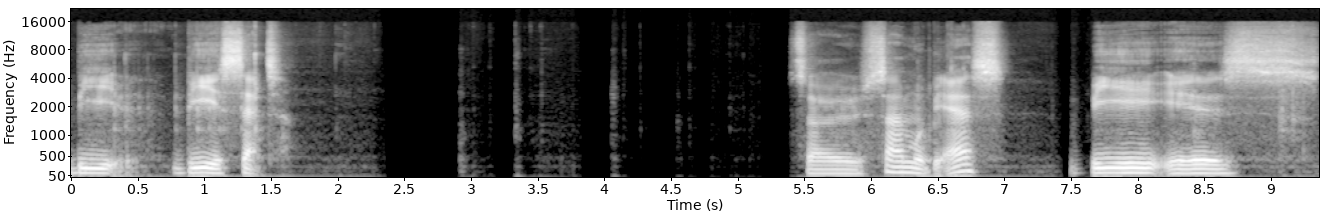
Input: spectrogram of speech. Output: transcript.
b b is set so sum would be s b is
